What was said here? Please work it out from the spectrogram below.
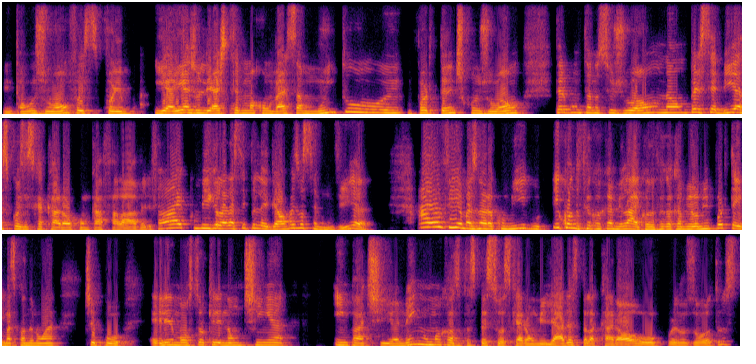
Então o João foi, foi. E aí a Juliette teve uma conversa muito importante com o João, perguntando se o João não percebia as coisas que a Carol Conká falava. Ele falava, ai, comigo ela era sempre legal, mas você não via? Ah, eu via, mas não era comigo. E quando foi com a Camila? Ah, quando foi com a Camila eu me importei, mas quando não é. Tipo, ele mostrou que ele não tinha empatia nenhuma com as outras pessoas que eram humilhadas pela Carol ou pelos outros,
